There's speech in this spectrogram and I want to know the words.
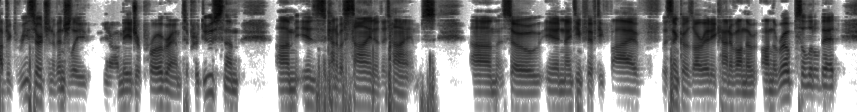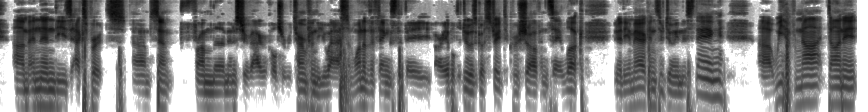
object of research and eventually you know a major program to produce them um, is kind of a sign of the times. Um, so in 1955, Lysenko is already kind of on the on the ropes a little bit, um, and then these experts um, sent from the Ministry of Agriculture return from the U.S. And one of the things that they are able to do is go straight to Khrushchev and say, "Look, you know, the Americans are doing this thing. Uh, we have not done it.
